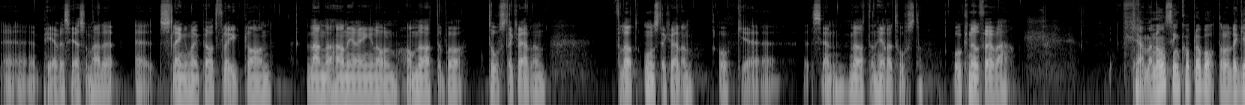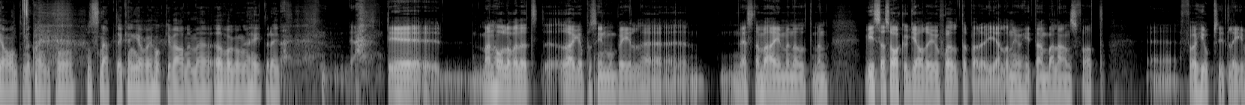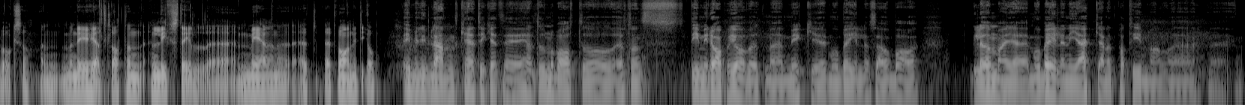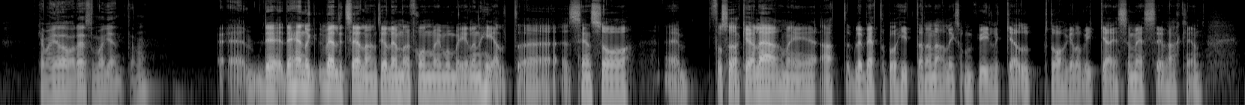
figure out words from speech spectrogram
Eh, PVC som hade eh, slänger mig på ett flygplan, landar här nere i Ängelholm, har möte på torsdagskvällen, förlåt, onsdagskvällen och eh, sen möten hela torsdagen. Och nu får jag vara här. Kan man någonsin koppla bort eller det går inte med tanke på hur snabbt det kan gå i hockeyvärlden med övergångar hit och dit? det, man håller väl ett öga på sin mobil eh, nästan varje minut, men vissa saker går det ju att skjuta på. Det gäller nog att hitta en balans för att eh, få ihop sitt liv också. Men, men det är ju helt klart en, en livsstil eh, mer än ett, ett vanligt jobb. Ibland kan jag tycka att det är helt underbart och efter en stimmig dag på jobbet med mycket mobil och så bara glömma eh, mobilen i jackan ett par timmar. Eh, eh. Kan man göra det som agent? eller? Det, det händer väldigt sällan att jag lämnar ifrån mig mobilen helt. Sen så försöker jag lära mig att bli bättre på att hitta den där, liksom, vilka uppdrag eller vilka sms är verkligen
